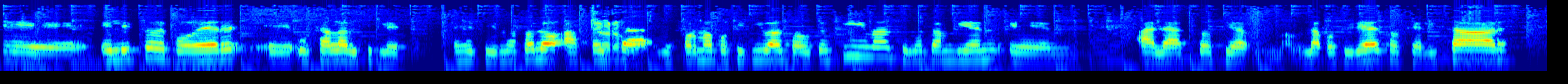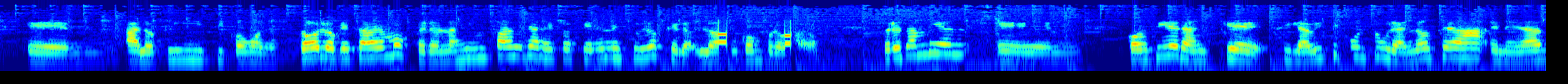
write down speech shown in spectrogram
eh, el hecho de poder eh, usar la bicicleta. Es decir, no solo afecta Claro. de forma positiva a su autoestima, sino también eh, a la, socia- la posibilidad de socializar, eh, a lo físico, bueno, todo lo que sabemos, pero en las infancias ellos tienen estudios que lo, lo han comprobado. Pero también eh, consideran que si la bicicultura no se da en edad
